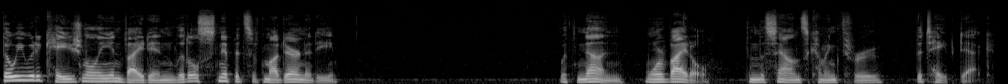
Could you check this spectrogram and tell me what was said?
though we would occasionally invite in little snippets of modernity, with none more vital than the sounds coming through the tape deck.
